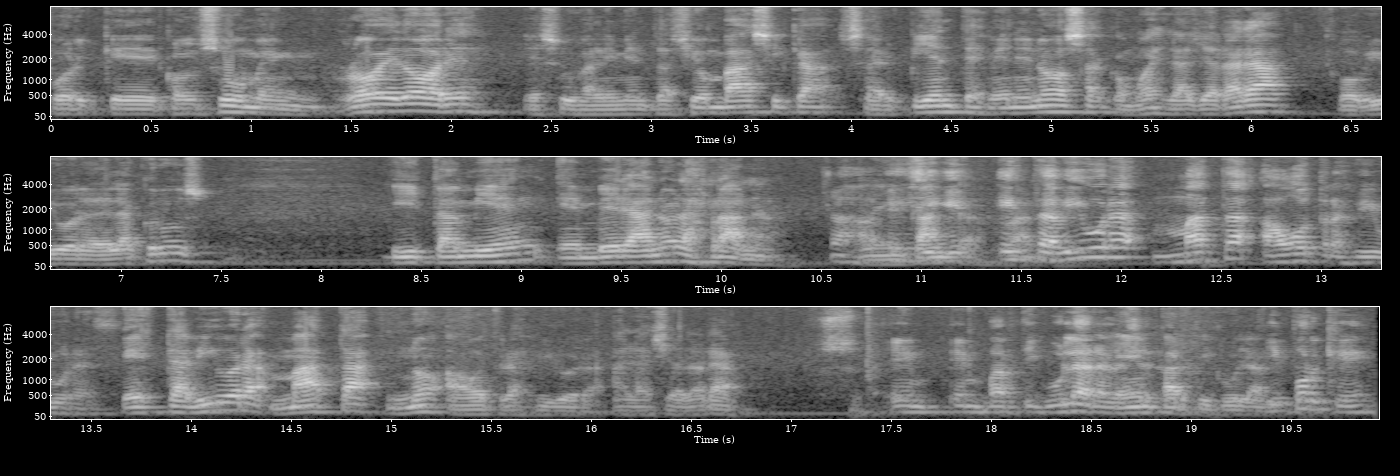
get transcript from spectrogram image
porque consumen roedores, es su alimentación básica, serpientes venenosas como es la yarará o víbora de la cruz, y también en verano las ranas. es decir, que esta víbora mata a otras víboras. Esta víbora mata no a otras víboras, a la yarará. En, particular a la En particular. ¿Y por qué?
